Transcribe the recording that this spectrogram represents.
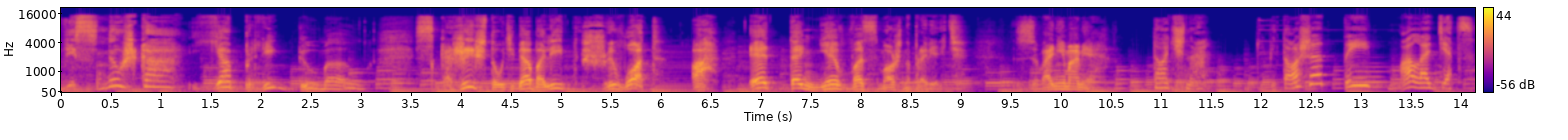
Веснушка, я придумал. Скажи, что у тебя болит живот. А, это невозможно проверить. Звони маме. Точно. Кипятоша, ты молодец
